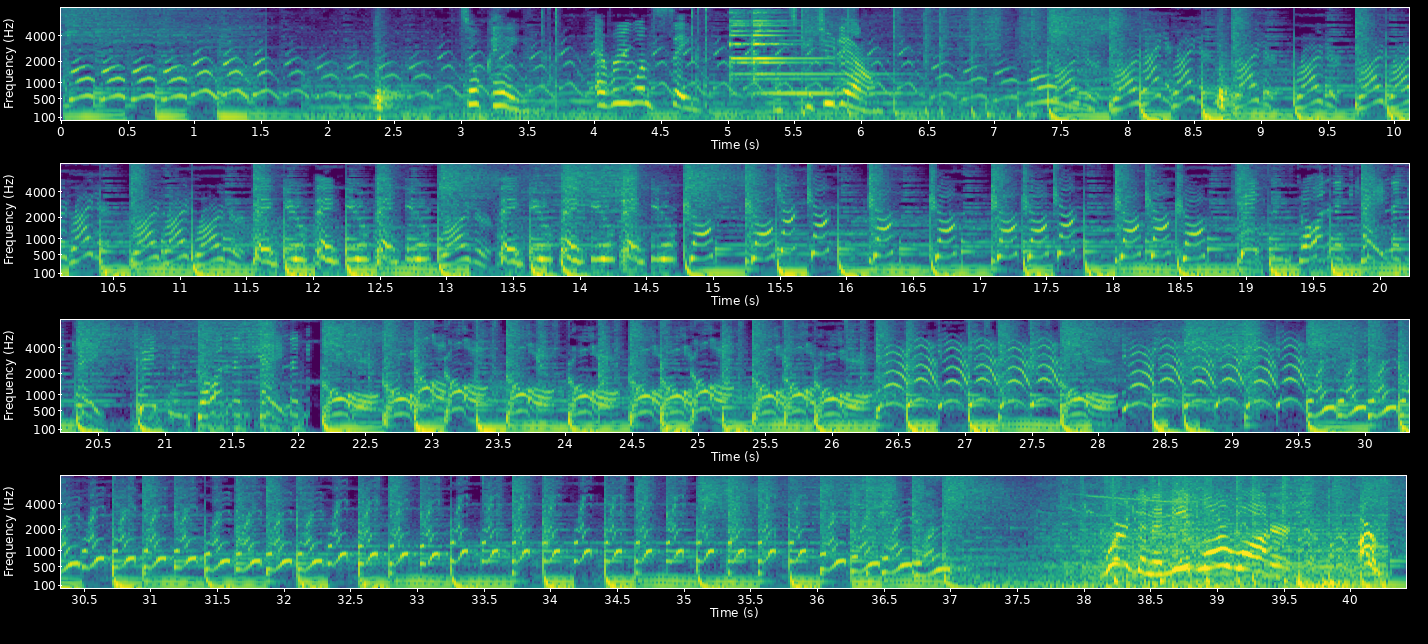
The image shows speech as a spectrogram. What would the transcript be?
It's okay. Everyone's safe. Let's get you down. gonna need more water. Arf!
